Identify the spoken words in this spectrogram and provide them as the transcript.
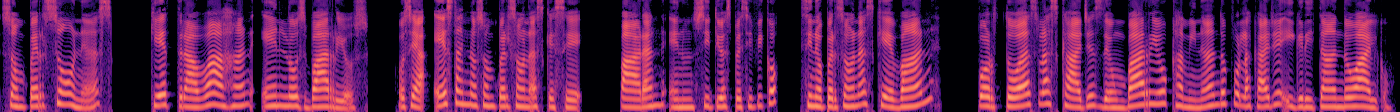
son personas que trabajan en los barrios. O sea, estas no son personas que se paran en un sitio específico, sino personas que van por todas las calles de un barrio, caminando por la calle y gritando algo.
